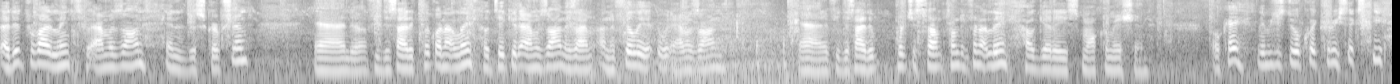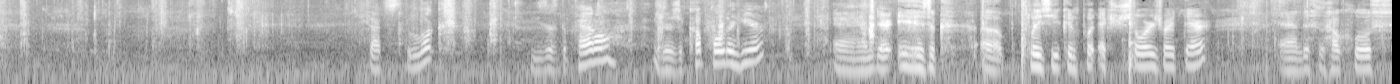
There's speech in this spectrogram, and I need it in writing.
I did provide a link to Amazon in the description. And uh, if you decide to click on that link, it'll take you to Amazon as I'm an affiliate with Amazon. And if you decide to purchase something from that link, I'll get a small commission. Okay, let me just do a quick 360. That's the look. This is the pedal. There's a cup holder here. And there is a, a place you can put extra storage right there. And this is how close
